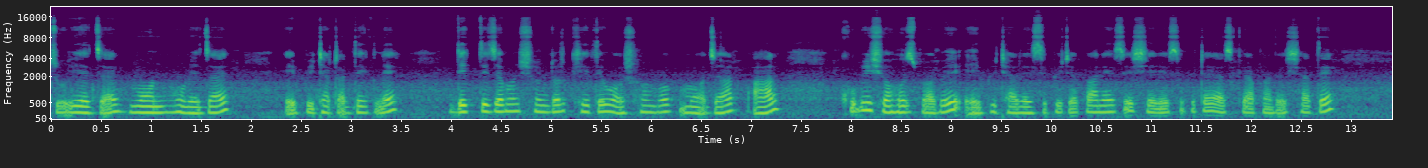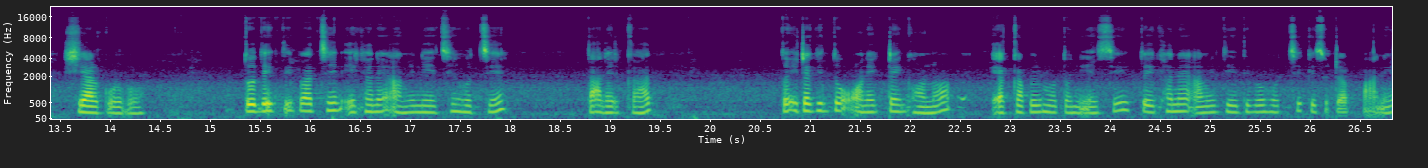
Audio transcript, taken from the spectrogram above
জুড়িয়ে যায়, মন ভরে যায় এই পিঠাটা দেখলে। দেখতে যেমন সুন্দর, খেতেও অসম্ভব মজার আর খুবই সহজভাবে এই পিঠার রেসিপিটা বানিয়েছি। সেই রেসিপিটাই আজকে আপনাদের সাথে শেয়ার করব। তো দেখতেই পাচ্ছেন, এখানে আমি নিয়েছি হচ্ছে তালের কাপ তো এটা কিন্তু অনেকটাই ঘন, এক কাপের মতো নিয়েছি। তো এখানে আমি দিয়ে দেব হচ্ছে কিছুটা পানি।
